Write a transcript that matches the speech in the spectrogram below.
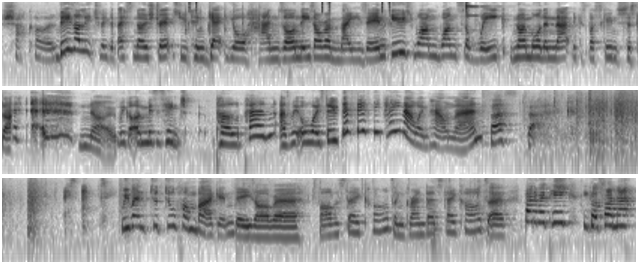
charcoal. These are literally the best nose strips you can get your hands on. These are amazing. Use one once a week, no more than that because my skin's just like, no. We got a Mrs. Hinch pearl pen, as we always do. They're 50p now in Poundland. First bag. It's empty. We went to do bagging. These are uh, Father's Day cards and Granddad's Day cards. Uh, by the way, Peek, you got to sign that?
